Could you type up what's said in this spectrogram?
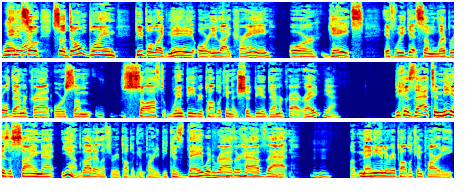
Well, and what- so so don't blame people like me or Eli Crane or Gaetz if we get some liberal Democrat or some soft wimpy Republican that should be a Democrat, right? yeah. Because that to me is a sign that yeah, I'm glad I left the Republican Party because they would rather have that uh, many in the Republican Party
